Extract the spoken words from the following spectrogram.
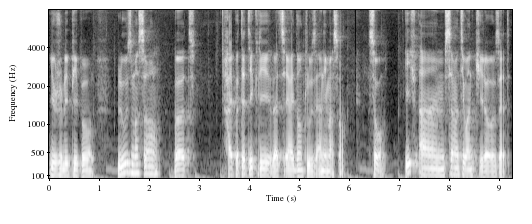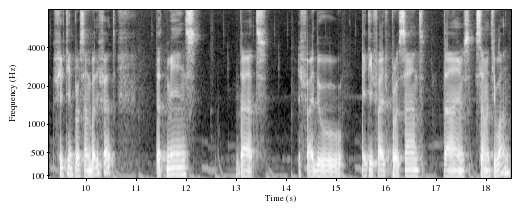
Usually people lose muscle, but hypothetically, let's say I don't lose any muscle. So if I'm 71 kilos at 15% body fat, that means that if I do 85% times 71,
